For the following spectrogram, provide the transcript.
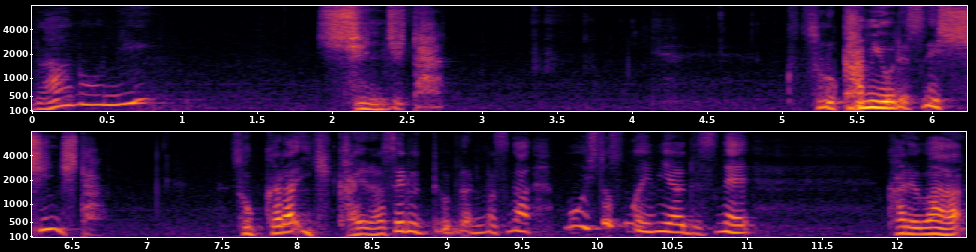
なのに信じた。その神をですね信じた。そこから生き返らせるってことでありますがもう一つの意味はですね彼は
